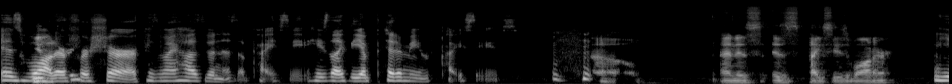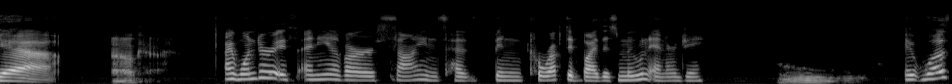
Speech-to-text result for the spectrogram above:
is water think- for sure because my husband is a Pisces. He's like the epitome of Pisces. Oh. And is is Pisces water? Yeah. Okay. I wonder if any of our signs have been corrupted by this moon energy. Ooh. It was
